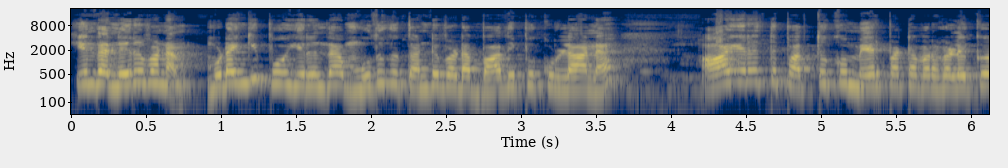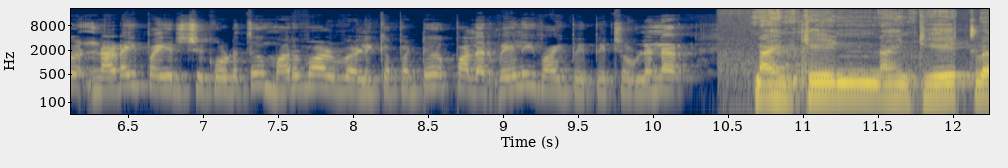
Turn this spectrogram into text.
இந்த நிறுவனம் முடங்கி போயிருந்த முதுகு தண்டுவட பாதிப்புக்குள்ளான ஆயிரத்து பத்துக்கும் மேற்பட்டவர்களுக்கு நடைப்பயிற்சி கொடுத்து மறுவாழ்வு அளிக்கப்பட்டு பலர் வேலைவாய்ப்பை பெற்றுள்ளனர். நைன்டீன் நைன்டி எயிட்டில்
